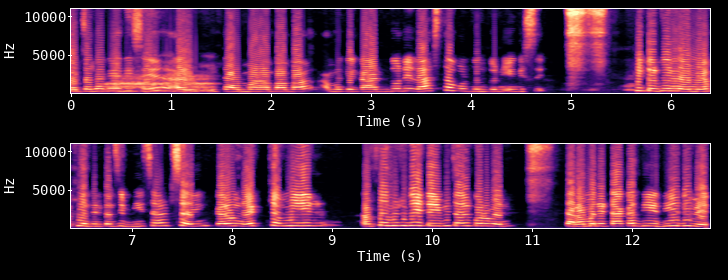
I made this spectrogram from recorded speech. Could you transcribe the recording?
দরজা লাগিয়ে দিছে আর তার মা, বাবা আমাকে গার্ড ধরে রাস্তা পর্যন্ত নিয়ে গেছে। এটার জন্য আমি আপনাদের কাছে বিচার চাই, কারণ একটা মেয়ের আপনারা শুধু এটাই বিচার করবেন। তারা মানে টাকা দিয়ে দিয়ে দিবে।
